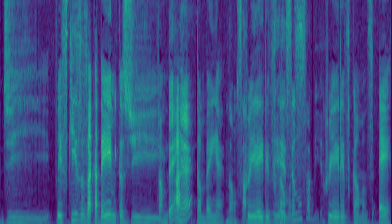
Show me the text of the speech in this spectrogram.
de pesquisas acadêmicas de... Também ar- é? Também é. Não sabia. Creative Esse Commons. eu não sabia. Creative Commons, é.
